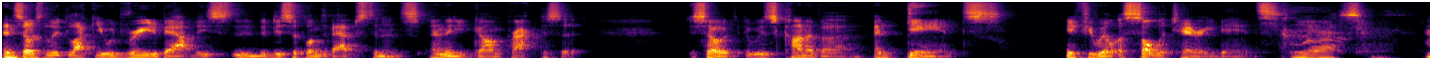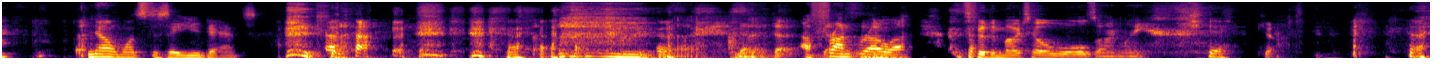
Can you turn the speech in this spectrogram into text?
and so it's like you would read about these the disciplines of abstinence, and then you'd go and practice it. So it, it was kind of a, a dance, if you will, a solitary dance. Yes. no one wants to see you dance. no, that, a front rower. The, it's for the motel walls only. yeah, God.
